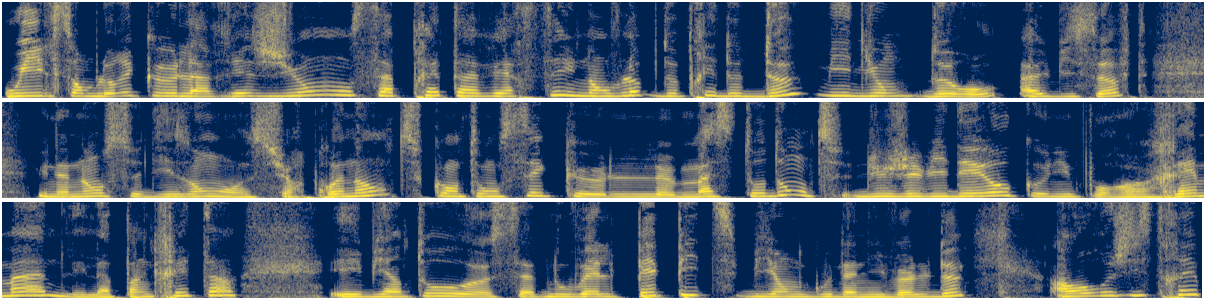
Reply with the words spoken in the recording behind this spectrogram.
Oui, il semblerait que la région s'apprête à verser une enveloppe de près de 2 millions d'euros à Ubisoft. Une annonce, disons, surprenante quand on sait que le mastodonte du jeu vidéo, connu pour Rayman, les lapins crétins, et bientôt euh, sa nouvelle pépite Beyond Good and Evil 2, a enregistré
